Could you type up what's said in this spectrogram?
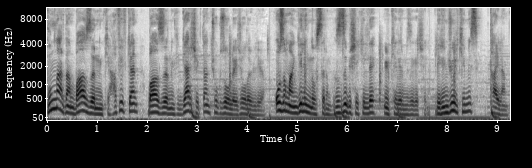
Bunlardan bazılarınınki hafifken bazılarınınki gerçekten çok zorlayıcı olabiliyor. O zaman gelin dostlarım hızlı bir şekilde ülkelerimize geçelim. Birinci ülkemiz Tayland.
